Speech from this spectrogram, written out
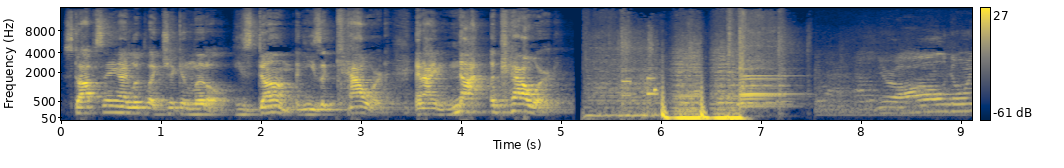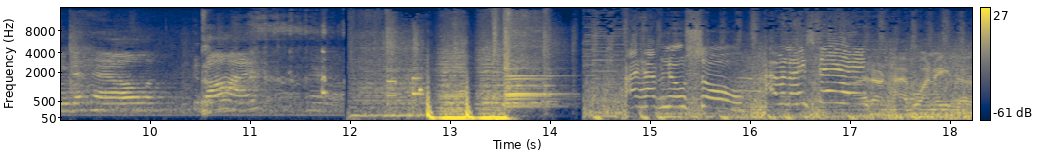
Stop saying I look like Chicken Little. He's dumb and he's a coward, and I'm not a coward. You're all going to hell. Goodbye. No soul. Have a nice day. I don't have one either.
